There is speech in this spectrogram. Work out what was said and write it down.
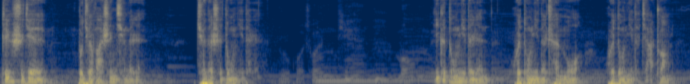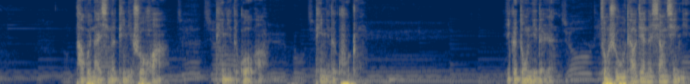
这个世界不缺乏深情的人。缺的是懂你的人。一个懂你的人，会懂你的沉默，会懂你的假装。他会耐心的听你说话，听你的过往，听你的苦衷。一个懂你的人，总是无条件的相信你。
